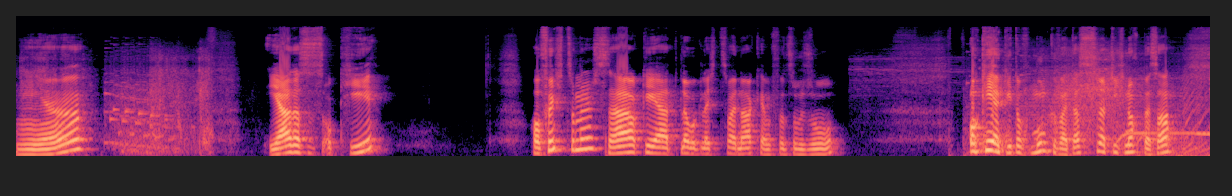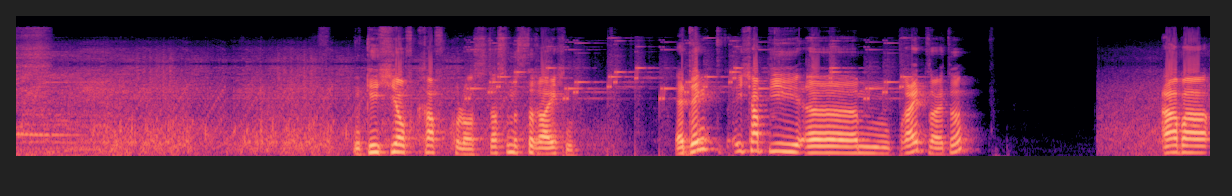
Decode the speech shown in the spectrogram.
Ja. Ja, das ist okay. Hoffe ich zumindest. Ah, okay, er hat, glaube ich, gleich zwei Nahkämpfe sowieso. Okay, er geht auf Munkewald. Das ist natürlich noch besser. Und gehe ich hier auf Kraftkoloss. Das müsste reichen. Er denkt, ich habe die ähm, Breitseite. Aber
